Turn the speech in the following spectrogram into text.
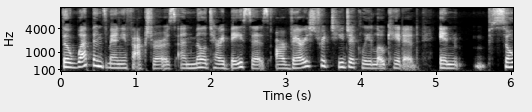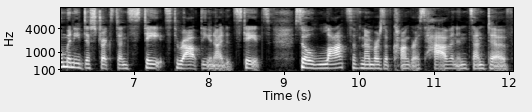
The weapons manufacturers and military bases are very strategically located in so many districts and states throughout the United States. So lots of members of Congress have an incentive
